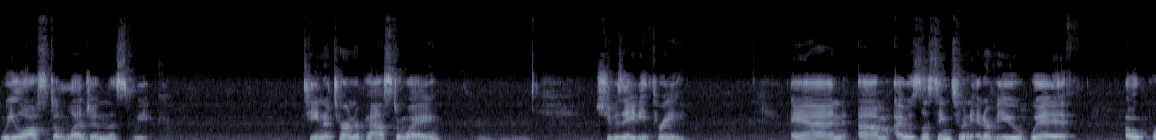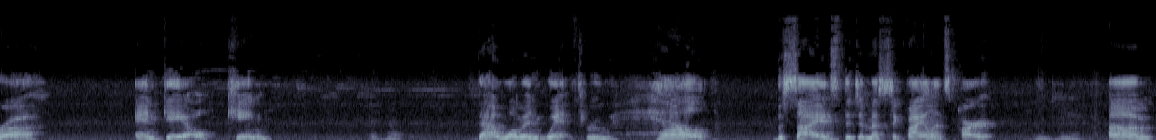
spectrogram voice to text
we lost a legend this week. Tina Turner passed away. hmm She was 83. And um, I was listening to an interview with Oprah and Gayle King. hmm That woman went through hell besides the domestic violence part. hmm Um,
